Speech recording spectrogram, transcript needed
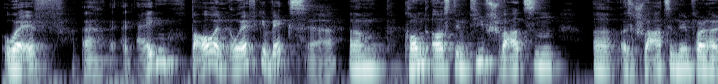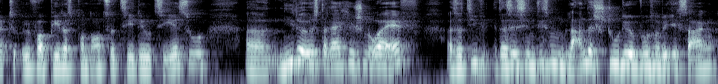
ORF-Eigenbau, äh, ein ORF-Gewächs, ja. ähm, kommt aus dem tiefschwarzen äh, also schwarz in dem Fall halt ÖVP, das Pendant zur CDU, CSU, äh, niederösterreichischen ORF. Also die, das ist in diesem Landesstudium, muss man wirklich sagen,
